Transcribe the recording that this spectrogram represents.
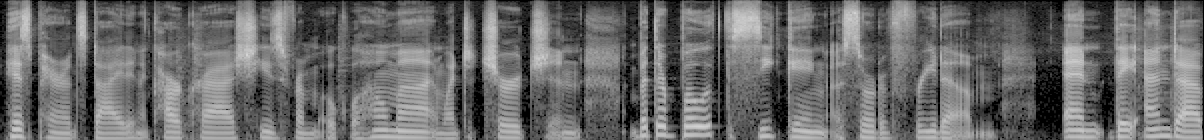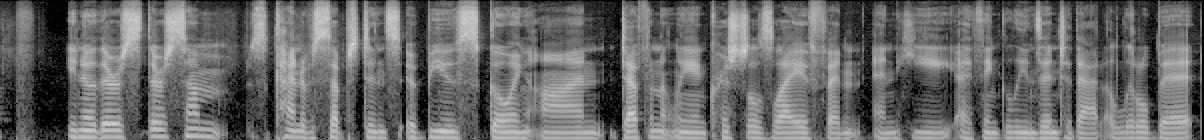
his parents died in a car crash he's from oklahoma and went to church and but they're both seeking a sort of freedom and they end up you know there's there's some kind of substance abuse going on definitely in crystal's life and and he i think leans into that a little bit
